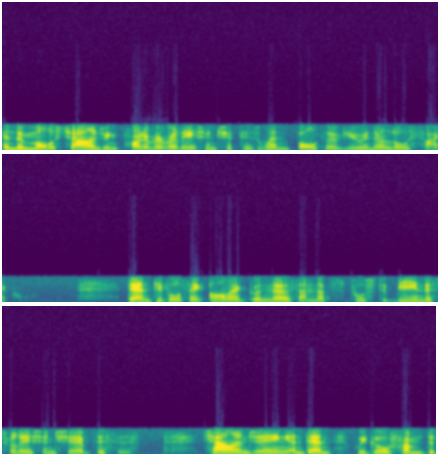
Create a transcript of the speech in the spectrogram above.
And the most challenging part of a relationship is when both of you are in a low cycle then people think, "Oh my goodness, I'm not supposed to be in this relationship. This is challenging." And then we go from the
